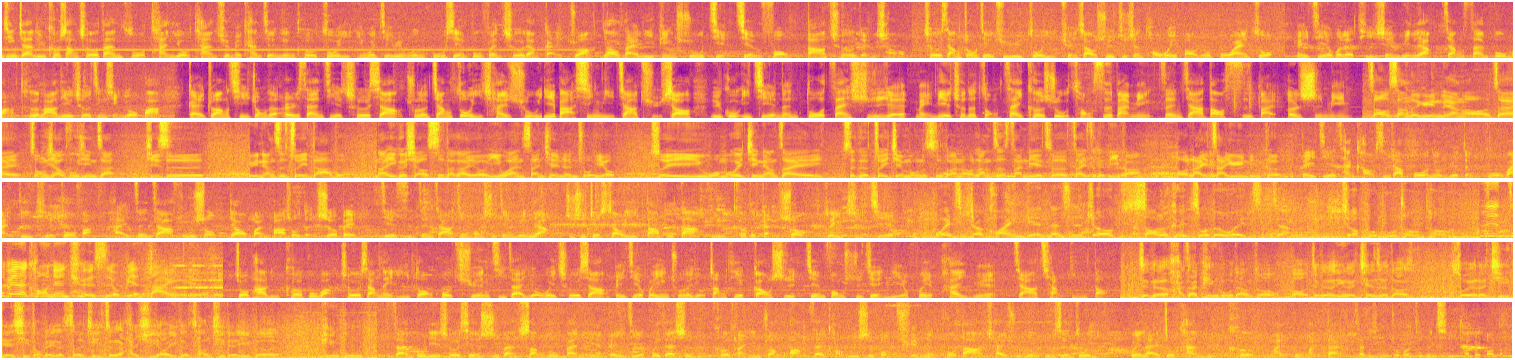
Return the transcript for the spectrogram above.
进站旅客上车，但左探右探却没看见任何座椅，因为捷运文湖线部分车辆改装，要来力拼疏解尖峰搭车人潮。车厢中间区域座椅全消失，只剩头尾保留博爱座。北捷为了提升运量，将三部马特拉列车进行优化，改装其中的二三节车厢，除了将座椅拆除，也把行李架取消。预估一节能多载十人，每列车的总载客数从四百名增加到四百二十名。早上的运量哦，在中小复兴站其实运量是最大的，那一个小时大概有一万三千人左右，所以我们会尽量在这个最尖峰的时段哦，让这三列车在这个地方哦来载运旅客。北捷参考新加坡、纽约等国外地铁做法，还增加扶手、吊环把手等设备，借此增加尖峰时间运量。只是这效益大不大，旅客的感受最直接。位置比较宽一点，但是就少了可以坐的位置，这样就普普通通。但是这边的空间确实有变大一点，就怕旅客不往车厢内移动或全挤在有位车厢。北捷回应，除了有张贴告示，尖峰时间也会派员加强引导。这个还在评估当中哦，这个因为牵扯到所有的机电系统的一个设计，这个还需要一个长期的一个评估。三部列车先试办上路半年，北捷会在视旅客反应状况，再考虑是否全面扩大拆除文湖线座椅。未来就看旅客买不买单。三立新闻周冠陈春奇台北报道。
